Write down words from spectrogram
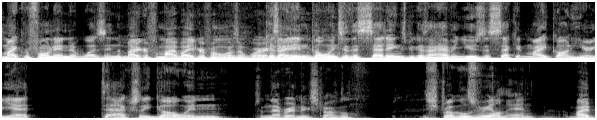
microphone in. It wasn't the microphone. My microphone wasn't working because I didn't go into the settings because I haven't used a second mic on here yet to actually go and It's a never-ending struggle. the struggle's real, man. My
